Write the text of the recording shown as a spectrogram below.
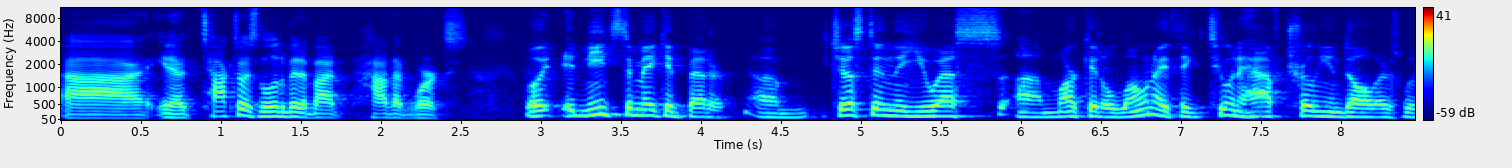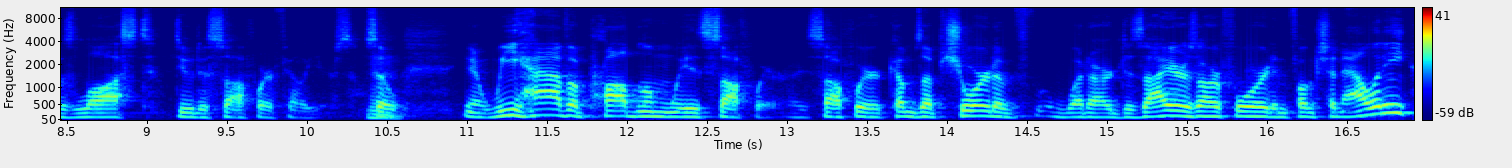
Uh, you know, talk to us a little bit about how that works. Well, it needs to make it better. Um, just in the US uh, market alone, I think $2.5 trillion was lost due to software failures. Mm. So, you know, we have a problem with software. Software comes up short of what our desires are for it in functionality,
